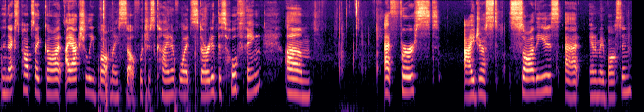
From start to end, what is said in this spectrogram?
the next pops I got, I actually bought myself, which is kind of what started this whole thing. Um, at first, I just saw these at Anime Boston,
